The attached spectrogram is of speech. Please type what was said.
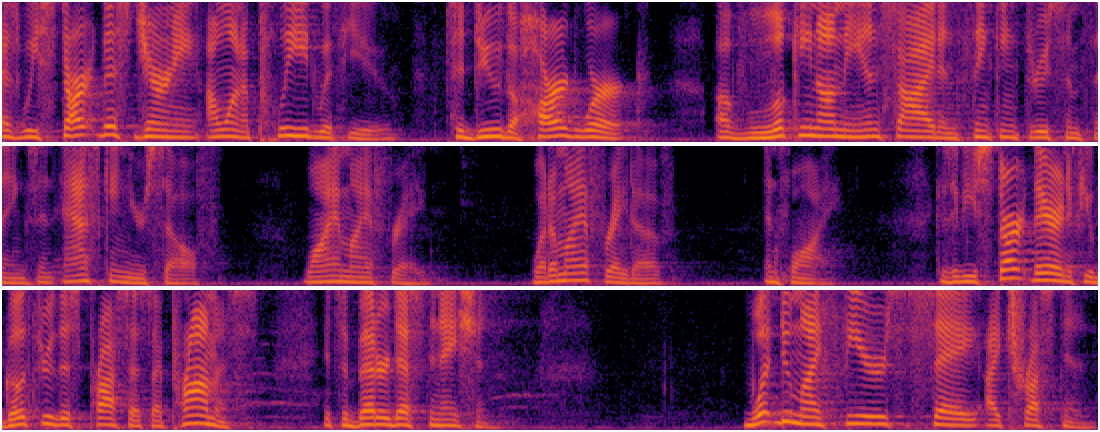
as we start this journey, I want to plead with you to do the hard work of looking on the inside and thinking through some things and asking yourself, why am I afraid? What am I afraid of? And why? Because if you start there and if you go through this process, I promise it's a better destination. What do my fears say I trust in?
